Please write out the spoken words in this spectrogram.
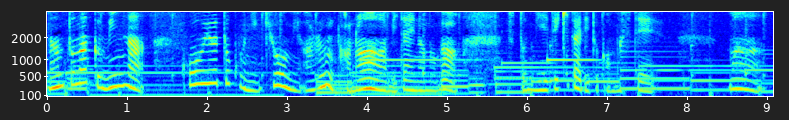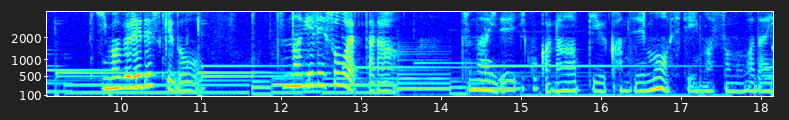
なんとなくみんなこういうとこに興味あるんかなみたいなのがちょっと見えてきたりとかもしてまあ気まぐれですけどつなげれそうやったらつないでいこうかなっていう感じもしていますその話題に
